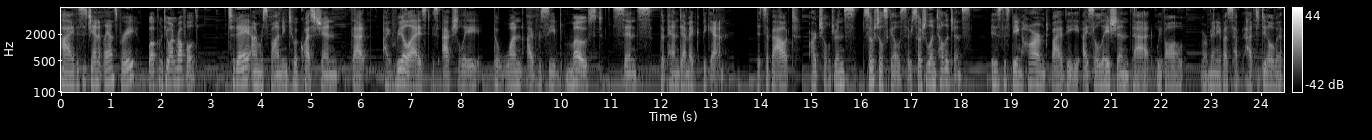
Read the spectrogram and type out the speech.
Hi, this is Janet Lansbury. Welcome to Unruffled. Today I'm responding to a question that I realized is actually the one I've received most since the pandemic began. It's about our children's social skills, their social intelligence. Is this being harmed by the isolation that we've all, or many of us, have had to deal with?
